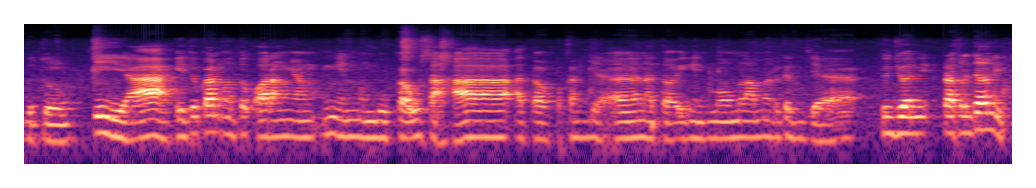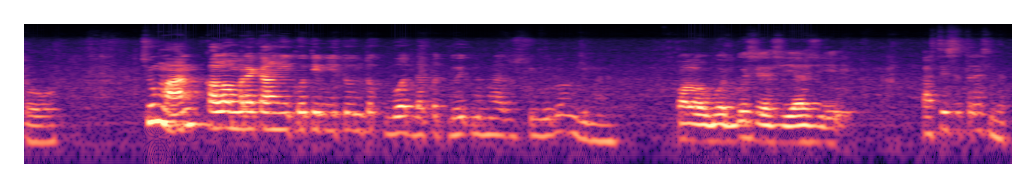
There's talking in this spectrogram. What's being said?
Betul. Iya, itu kan untuk orang yang ingin membuka usaha atau pekerjaan atau ingin mau melamar kerja. Tujuan prakerja kan itu. Cuman kalau mereka ngikutin itu untuk buat dapat duit 600 ribu doang gimana? kalau buat gue sia-sia sih Pasti stres nggak?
